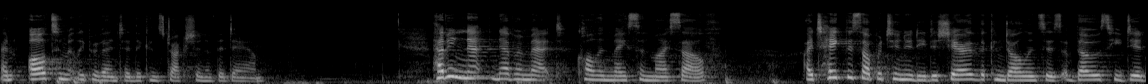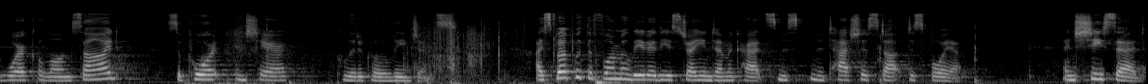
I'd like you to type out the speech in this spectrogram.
and ultimately prevented the construction of the dam. Having ne never met Colin Mason myself, I take this opportunity to share the condolences of those he did work alongside, support and share political allegiance. I spoke with the former leader of the Australian Democrats, Natasha Stott Despoja, and she said,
